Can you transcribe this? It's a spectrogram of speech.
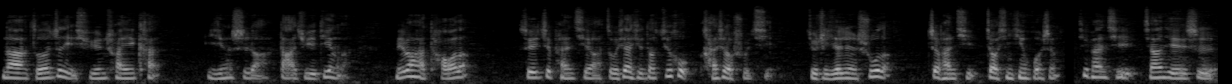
那走到这里，许云川一看，已经是啊大局已定了，没办法逃了。所以这盘棋啊，走下去到最后还是要输棋，就直接认输了。这盘棋赵欣欣获胜。这盘棋讲解是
